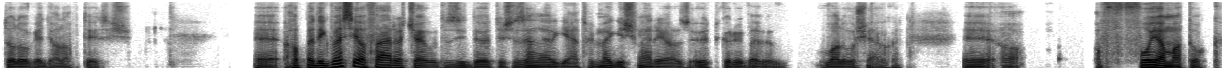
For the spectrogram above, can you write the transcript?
dolog, egy alaptézis. Ha pedig veszi a fáradtságot, az időt és az energiát, hogy megismerje az őt körülbelül valóságokat, a, a folyamatok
